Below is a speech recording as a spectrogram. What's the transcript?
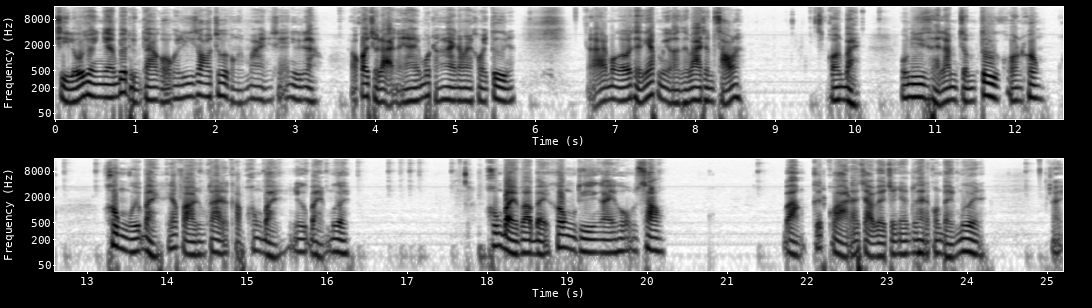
Chỉ lối cho anh em biết thì chúng ta có cái lý do chơi vào ngày mai nó sẽ như thế nào. Và quay trở lại ngày 21 tháng 2 năm 2024 nhé. Đấy, mọi người có thể ghép mình ở dưới 3.6 này. Con 7 cũng đi giải 5.4 con 0 0 với 7 ghép vào chúng ta được gặp 07 như 70 07 và 70 thì ngày hôm sau bảng kết quả đã trả về cho anh em chúng ta là con 70 này. Đấy.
